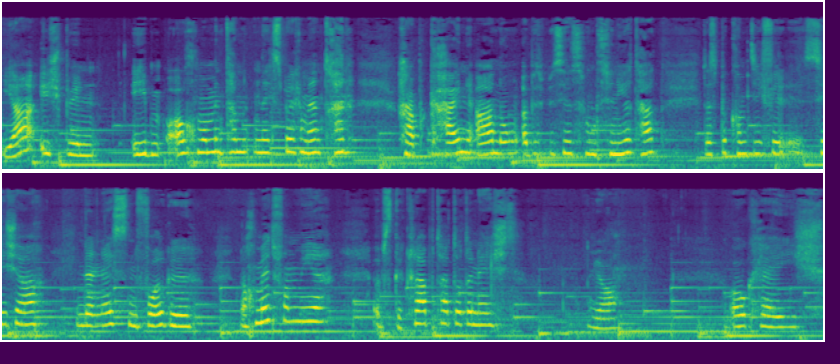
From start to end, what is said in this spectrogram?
Ja, ich bin eben auch momentan mit einem Experiment dran. Ich habe keine Ahnung, ob es bis jetzt funktioniert hat. Das bekommt ihr sicher in der nächsten Folge noch mit von mir, ob es geklappt hat oder nicht. Ja. Okay, ich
